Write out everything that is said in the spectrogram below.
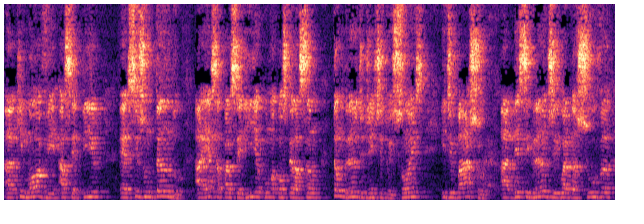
ah, que move a CEPIR é, se juntando a essa parceria com uma constelação tão grande de instituições e debaixo desse grande guarda-chuva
